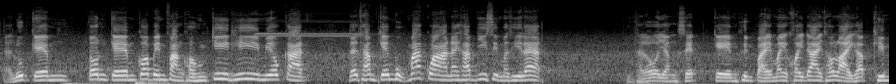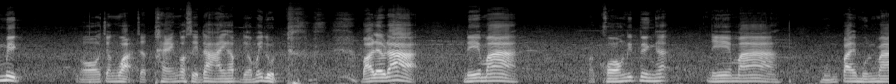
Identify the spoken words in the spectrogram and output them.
แต่รูปเกมต้นเกมก็เป็นฝั่งของคุงกี้ที่มีโอกาสได้ทำเกมบุกมากกว่านะครับ 20 นาทีแรกอินทาโร่ยังเซตเกมขึ้นไปไม่ค่อยได้เท่าไหร่ครับคิมมิกรอจังหวะจะแทงก็เสียดายครับ เดี๋ยวไม่หลุด บาเลด้าเนมาประคองนิดนึงฮะเนมา หมุนไปหมุนมา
